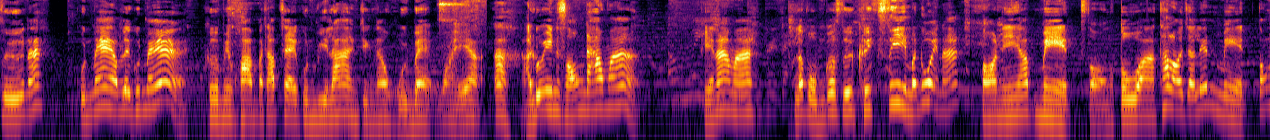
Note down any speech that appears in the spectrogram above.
สือนะคุณแม่เอาเลยคุณแม่ คือมีความประทับใจคุณวีล่าจริงๆนะหูยแบกไหวอะอะอะดูอินสองดาวมาเพน่ามา แล้วผมก็ซื้อคลิกซี่มาด้วยนะ ตอนนี้ครับเมด2ตัว ถ้าเราจะเล่นเมดต้อง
